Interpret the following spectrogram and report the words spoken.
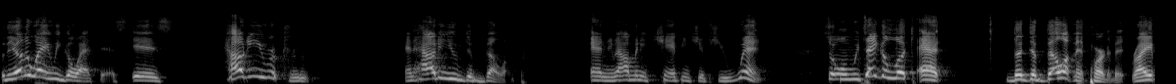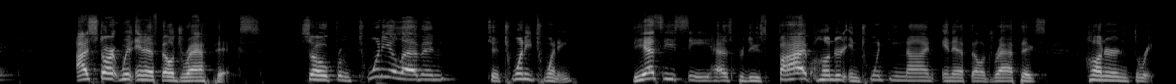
But the other way we go at this is how do you recruit and how do you develop and how many championships you win? So when we take a look at the development part of it, right? I start with NFL draft picks. So from 2011 to 2020, the SEC has produced 529 NFL draft picks, 103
